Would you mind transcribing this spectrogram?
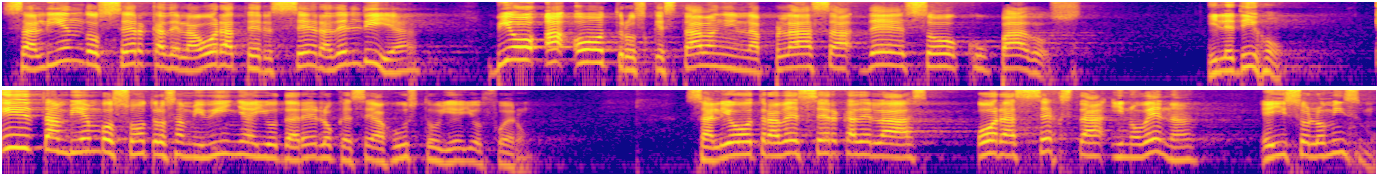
Saliendo cerca de la hora tercera del día, vio a otros que estaban en la plaza desocupados y les dijo, id también vosotros a mi viña y os daré lo que sea justo. Y ellos fueron. Salió otra vez cerca de las horas sexta y novena e hizo lo mismo.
